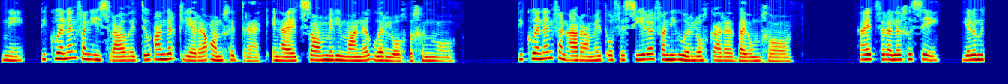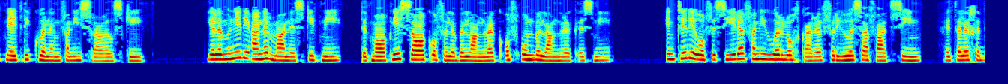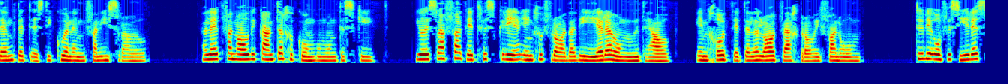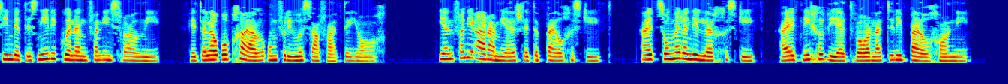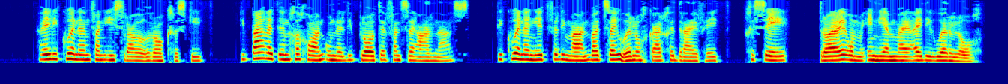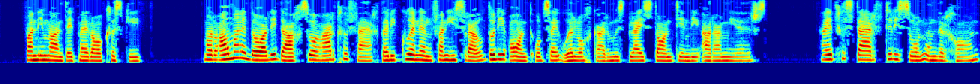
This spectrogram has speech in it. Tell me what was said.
Nee, die koning van Israël het toe ander kleren aangetrek en hij het saam met die mannen oorlog begin maak. Die koning van Aram het officieren van die oorlogkarre bij hom gehad. Hy het vir hulle gesê, Jylle moet net die koning van Israël skiet. Jylle moet nie die ander mannen skiet nie, dit maak nie saak of hulle belangrijk of onbelangrijk is nie. En toe die officieren van die oorlogkarre vir Joosafat sien, het hulle gedink dit is die koning van Israël. Hulle het van al die kanten gekomen om om te skiet. Joosafat het geskree en gevra dat die Heere om moet help, en God het hulle laat wegdraai van om. Toe die officieren sien dit is niet die koning van Israël nie, het hulle opgehou om vir Joosafat te jaag. Een van die Arameers het een pijl geskiet. Hij het sommer in die lucht geskiet, hij het niet geweet waar naartoe die pijl gaan nie. Hy het die koning van Israël raak geskiet. Die pijl het ingegaan onder die platen van zijn harnas. Die koning het vir die man wat sy oorlogkar gedrijf het, gesê, draai om en neem my uit die oorlog, van iemand het my raak geskiet. Maar allemaal het daar die dag so hard gevecht dat die koning van Israël tot die aand op sy oorlogkar moest blij staan teen die Arameers. Hij het gesterf toe die zon ondergaan.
